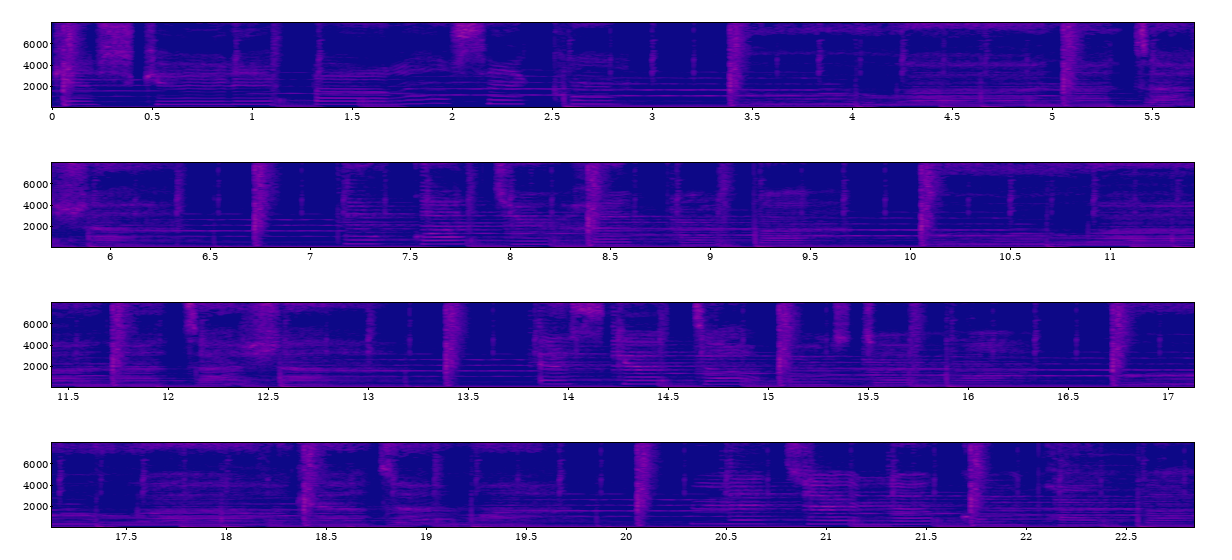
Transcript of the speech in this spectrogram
qu'est-ce que que t'as honte de moi? Ouh, ah, regarde-moi, mais tu ne comprends pas.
